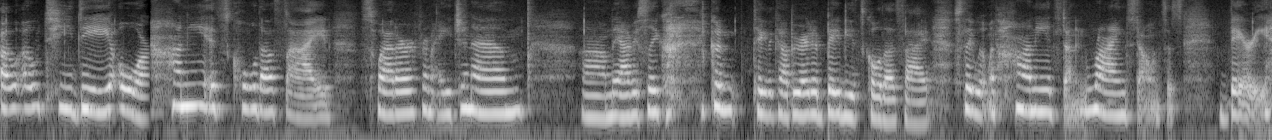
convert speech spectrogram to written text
OOTD or Honey It's Cold Outside sweater from H&M. Um, they obviously couldn't take the copyrighted Baby It's Cold Outside. So they went with Honey. It's done in rhinestones. It's very,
